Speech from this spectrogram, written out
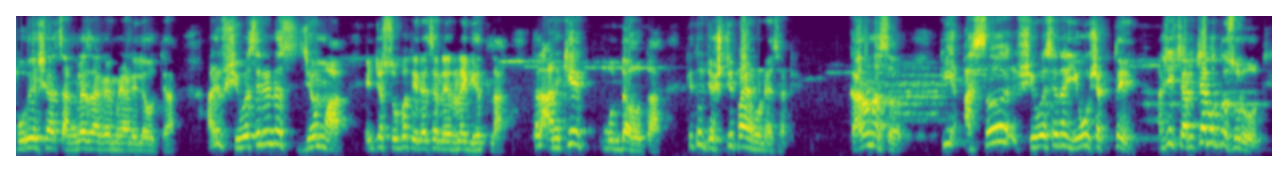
पुरेशा चांगल्या जागा मिळालेल्या होत्या. आणि शिवसेनेनं जेव्हा यांच्यासोबत येण्याचा निर्णय घेतला तर आणखी एक मुद्दा होता की तो जस्टिफाय होण्यासाठी. कारण असं की असं शिवसेना येऊ शकते अशी चर्चा फक्त सुरू होती.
